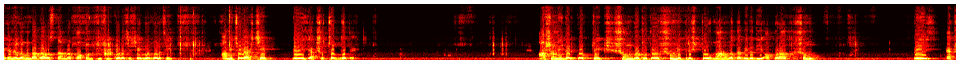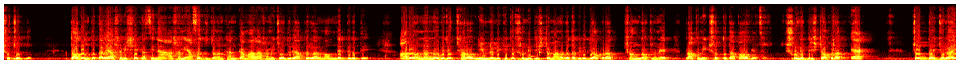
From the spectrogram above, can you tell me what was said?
এখানে লম্বা ব্যবস্থা আমরা কখন কি কি করেছি সেগুলো বলেছি। আমি চলে আসছি পেজ একশো চোদ্দতে। আসামিদের কর্তৃক সংগঠিত সুনির্দিষ্ট মানবতা বিরোধী অপরাধ সমূহ পেজ একশো চোদ্দ। তদন্তকালে আসামি শেখ হাসিনা, আসামি আসাদুজ্জামান খান কামাল, আসামি চৌধুরী আব্দুল আল মামুনের বিরুদ্ধে আরও অন্যান্য অভিযোগ ছাড়াও নিম্নলিখিত সুনির্দিষ্ট মানবতা বিরোধী অপরাধ সংগঠনের প্রাথমিক সত্যতা পাওয়া গেছে। সুনির্দিষ্ট অপরাধ এক। চোদ্দই জুলাই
